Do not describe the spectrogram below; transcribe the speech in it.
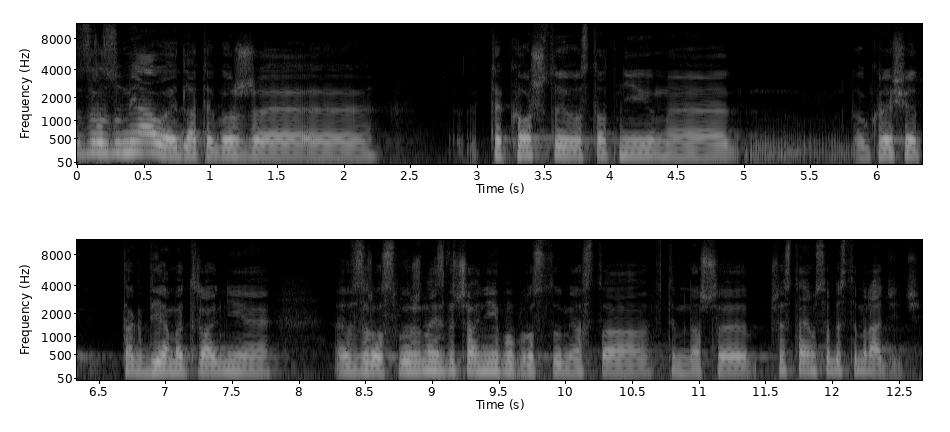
e, zrozumiałe, dlatego że te koszty w ostatnim e, okresie tak diametralnie wzrosły, że najzwyczajniej po prostu miasta, w tym nasze, przestają sobie z tym radzić.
